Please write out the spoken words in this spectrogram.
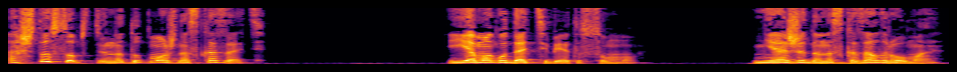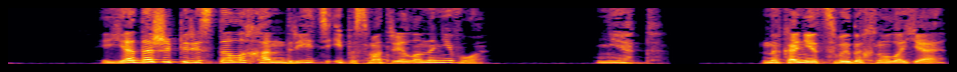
А что, собственно, тут можно сказать? Я могу дать тебе эту сумму. Неожиданно сказал Рома. Я даже перестала хандрить и посмотрела на него. Нет. Наконец выдохнула я.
